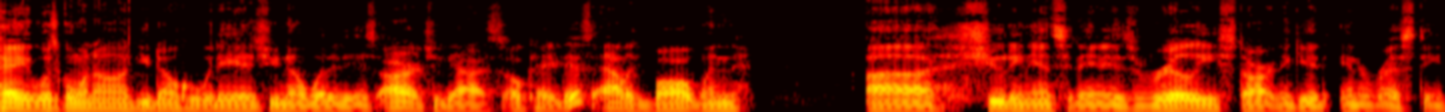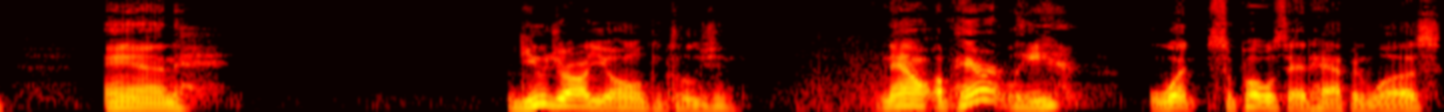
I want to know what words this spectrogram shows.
Hey, what's going on? You know who it is. You know what it is. All right, you guys. Okay, this Alec Baldwin uh, shooting incident is really starting to get interesting. And you draw your own conclusion. Now, apparently, what supposed had happened was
